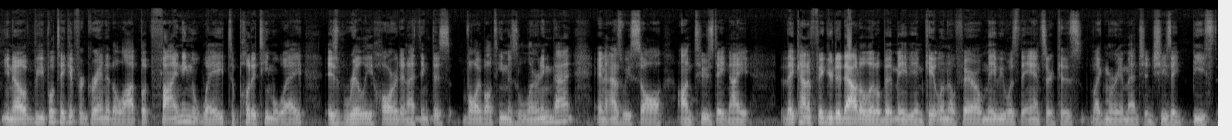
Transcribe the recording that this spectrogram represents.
You know, people take it for granted a lot, but finding a way to put a team away is really hard. And I think this volleyball team is learning that. And as we saw on Tuesday night, they kind of figured it out a little bit maybe and Caitlin O'Farrell maybe was the answer because like Maria mentioned she's a beast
